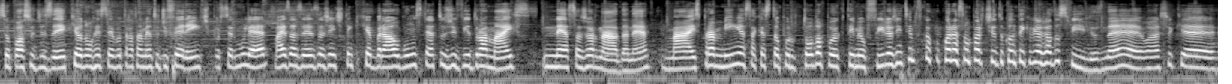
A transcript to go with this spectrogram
se eu posso dizer que eu não recebo tratamento diferente por ser mulher, mas às vezes a gente tem que quebrar alguns tetos de vidro a mais nessa jornada, né? Mas para mim, essa questão por todo o apoio que tem meu filho, a gente sempre fica com o coração partido quando tem que viajar dos filhos, né? Eu acho que é.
